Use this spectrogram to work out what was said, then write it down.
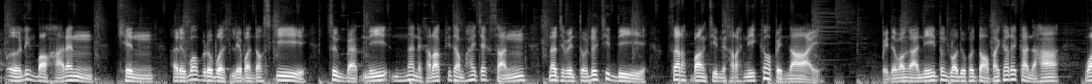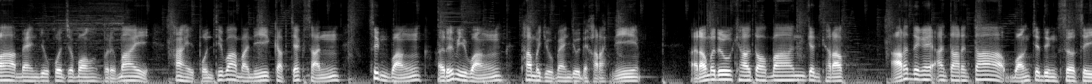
บเออร์ลิงบาฮาร์เรนเคนหรือว่าโรเบิร์ตเลวันดอฟสกี้ ซึ่งแบบนี้นั่นนะครับที่ทำให้แจ็คสันน่าจะเป็นตัวเลือกที่ดีสำหรับบางทีมในครั้งนี้ก็เป็นได้ เป็นแต่ว่างานนี้ต้องรอดูกันต่อไปก็ได้กันนะฮะว่าแมนยูควรจะมองหรือไม่ห้าเหตุผลที่ว่ามานี้กับแจ็คสันสิ้นหวังหรือมีหวังถ้ามาอยู่แมนยูในครั้งนี้ เรามาดูข่าวต่อมากันครับอารัตยังไงอันตารันต้าหวังจะดึงเซอร์ซี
